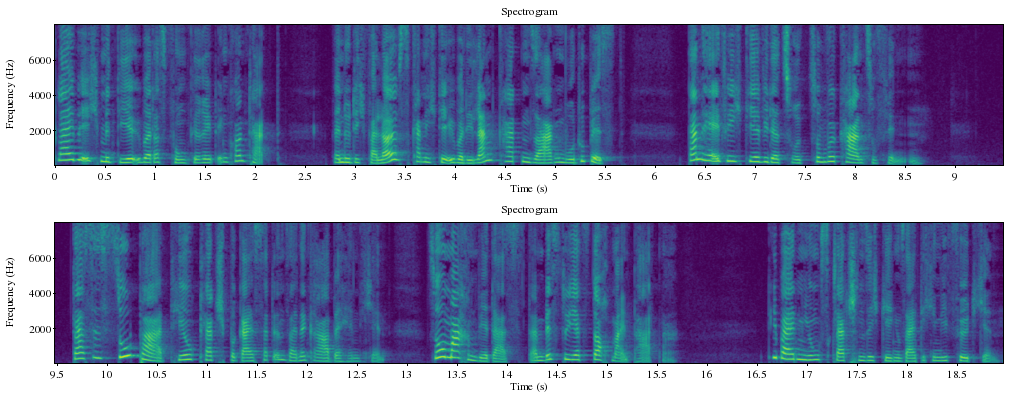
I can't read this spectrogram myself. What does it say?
bleibe ich mit dir über das Funkgerät in Kontakt. Wenn du dich verläufst, kann ich dir über die Landkarten sagen, wo du bist. Dann helfe ich dir, wieder zurück zum Vulkan zu finden. Das ist super! Theo klatscht begeistert in seine Grabehändchen. So machen wir das. Dann bist du jetzt doch mein Partner. Die beiden Jungs klatschen sich gegenseitig in die Pfötchen.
